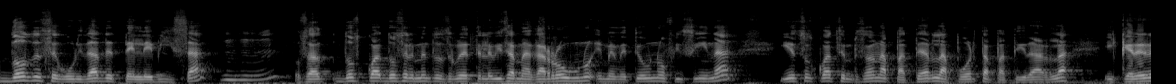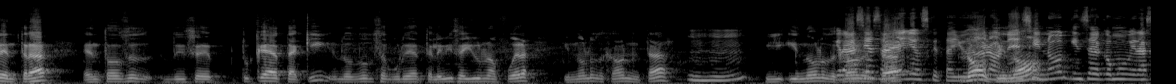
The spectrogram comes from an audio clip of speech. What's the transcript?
dos de seguridad de Televisa. O sea, dos, dos elementos de seguridad de Televisa. Me agarró uno y me metió en una oficina. Y estos cuates empezaron a patear la puerta para tirarla y querer entrar. Entonces dice, tú quédate aquí, los dos de seguridad de Televisa y uno afuera. Y no los dejaron entrar. Y, y no los dejaron Gracias entrar. a ellos que te ayudaron, si ¿eh? no- Si no, quién sabe cómo hubieras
